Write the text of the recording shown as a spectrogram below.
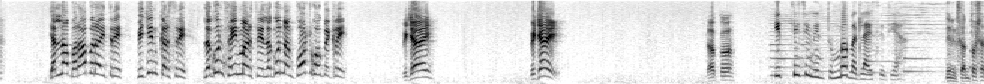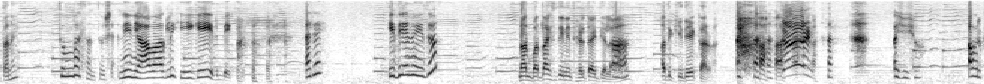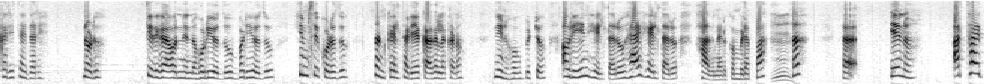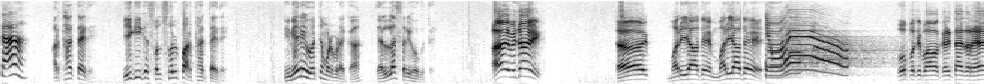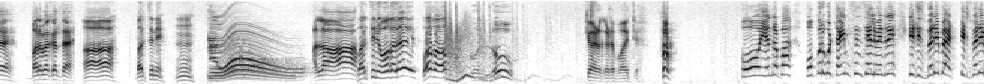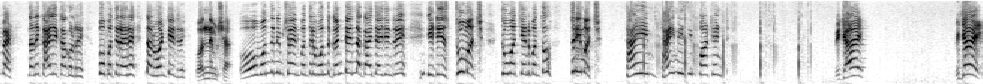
ಎಲ್ಲ ಬರಾಬರ ಐತ್ರಿ. ವಿಜಿನ್ ಕರ್ಸ್ರಿ. ಲಗುನ್ ಸೈನ್ ಮಾಡಿಸ್ರಿ. ಲಗುನ್ ನಾನು ಕೋರ್ಟ್ ಹೋಗ್ಬೇಕ್ರಿ. ವಿಜಯ್? ವಿಜಯ್? ಡಾಕು ಇತ್ತೀಚೆಗೆ ನೀನ್ ತುಂಬಾ ಬದಲಾಯಿಸಿದ್ಯಾ? ನಿನಗೆ ಸಂತೋಷ ತಾನೆ? ತುಂಬಾ ಸಂತೋಷ. ನೀನ್ ಯಾವಾಗ್ಲೂ ಹೀಗೆ ಇರ್ಬೇಕು. ಅರೆ ಇದೇನು ಇದು? ನಾನು ಬದಲಾಯಿಸಿದ್ದೀನಿ ಅಂತ ಹೇಳ್ತಾ ಇದೆಯಲ್ಲ. ಅದಕ್ಕೆ ಇದೇ ಕಾರಣ. ಅಯ್ಯೋ ಅವ್ರು ಕರೀತಾ ಇದ್ದಾರೆ. ನೋಡು ತಿರ್ಗಾ ಅವ್ರು ನಿನ್ನ ಹೊಡಿಯೋದು ಬಡಿಯೋದು ಹಿಂಸೆ ಕೊಡೋದು ನನ್ನ ಕೈಲಿ ತಡಿಯಕ್ಕಾಗಲ್ಲ ಕಣ. ನೀನು ಹೋಗ್ಬಿಟ್ಟು ಅವ್ರು ಏನ್ ಹೇಳ್ತಾರೋ ಹೇಗ್ ಹೇಳ್ತಾರೋ ಹಾಗೆ ನಡ್ಕೊಂಡ್ಬಿಡಪ್ಪ ಹ್ಮ್. ಹ? ಆ, ಏನು? ಅರ್ಥ ಆಯ್ತಾ? ಅರ್ಥ ಆಗ್ತಾ ಇದೆ. ಈಗೀಗ ಸ್ವಲ್ಪ ಸ್ವಲ್ಪ ಅರ್ಥ ಆಗ್ತಾ ಇದೆ. ನೀನೇನು ಯೋಚನೆ ಮಾಡ್ಬೇಡಕ್ಕ? ಎಲ್ಲ ಸರಿ ಹೋಗುತ್ತೆ. ವಿಜಯ್! ಏಯ್, ಮರ್ಯಾದೆ ಮರ್ಯಾದೆ! ಭೂಪತಿ ಭಾವ ಕರಿತಾ ಇದಾರೆ ಬರ್ಬೇಕಂತೆ. ಹಾ ಬರ್ತೀನಿ. ಹ್ಮ್. ಅಲ್ಲ? ಬರ್ತೀನಿ ಹೋಗಲೇ? ಹೋಗೋ. ಕೊಲ್ಲು. ಕೆಳಗಡೆ ಬಾಯ್ತೆ. ಓ ಏನ್ರಪ್ಪ? ಒಬ್ಬರಿಗೂ time sense ಹೇಳ್ವೇನ್ರಿ it is very bad it's very bad ನನಗೆ ಕಾಯ್ಲಿಕ್ಕೆ ಆಗೋಲ್ರಿ ಭೂಪತಿ ರಾಯ್ರೆ ನಾನು ಹೊಂಟೇನ್ರಿ. ಒಂದ್ ನಿಮಿಷ. ಓ ಒಂದು ನಿಮಿಷ ಏನ್ ಬಂದ್ರಿ ಒಂದು ಗಂಟೆಯಿಂದ ಕಾಯ್ತಾ ಇದೀನ್ರಿ it is too much too much ಏನ್ ಬಂತು? Three much time time is important Vijay! Vijay!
